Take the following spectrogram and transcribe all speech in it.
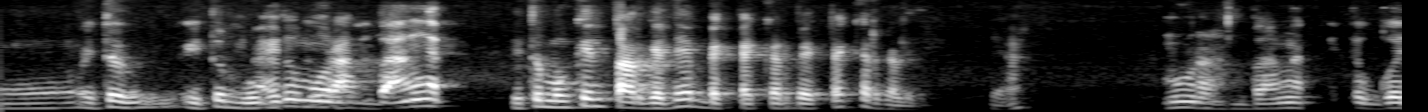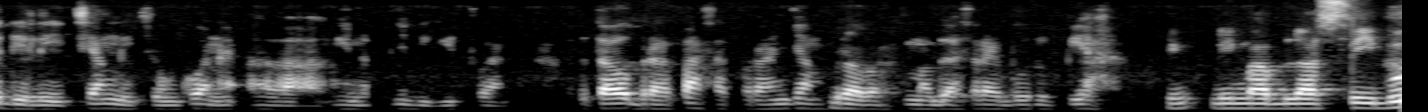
Hmm, itu itu bu nah itu murah banget itu mungkin targetnya backpacker backpacker kali ya. Murah banget. Itu gue di Liciang di Cungko na- eh, nginepnya di gituan lu tahu berapa satu ranjang? Berapa? Lima belas ribu rupiah. Lima belas ribu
